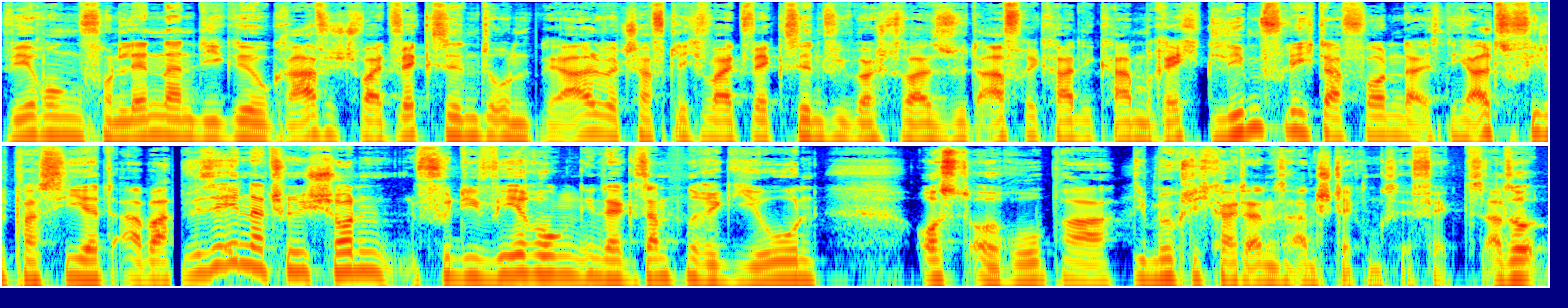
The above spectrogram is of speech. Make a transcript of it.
Währungen von Ländern, die geografisch weit weg sind und realwirtschaftlich weit weg sind, wie beispielsweise Südafrika, die kamen recht glimpflich davon, da ist nicht allzu viel passiert, aber wir sehen natürlich schon für die Währungen in der gesamten Region Osteuropa die Möglichkeit eines Ansteckungseffekts. Also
